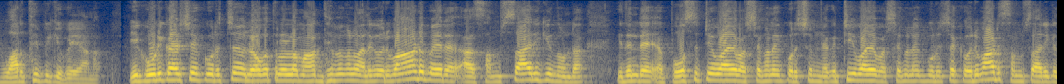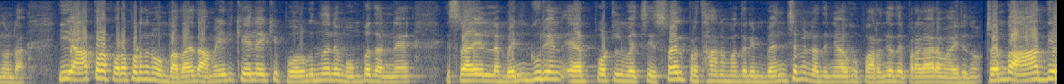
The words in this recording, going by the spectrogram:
വർദ്ധിപ്പിക്കുകയാണ്. ഈ കൂടിക്കാഴ്ചയെക്കുറിച്ച് ലോകത്തിലുള്ള മാധ്യമങ്ങളും അല്ലെങ്കിൽ ഒരുപാട് പേര് സംസാരിക്കുന്നുണ്ട്. ഇതിന്റെ പോസിറ്റീവായ വശങ്ങളെക്കുറിച്ചും നെഗറ്റീവായ വശങ്ങളെക്കുറിച്ചൊക്കെ ഒരുപാട് സംസാരിക്കുന്നുണ്ട്. ഈ യാത്ര പുറപ്പെടുന്നതിന് മുമ്പ് അതായത് അമേരിക്കയിലേക്ക് പോകുന്നതിന് മുമ്പ് തന്നെ ഇസ്രായേലിലെ ബെൻഗുരിയൻ എയർപോർട്ടിൽ വെച്ച് ഇസ്രായേൽ പ്രധാനമന്ത്രി ബെഞ്ചമിൻ നെതന്യാഹു പറഞ്ഞത് പ്രകാരമായിരുന്നു ട്രംപ് ആദ്യ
